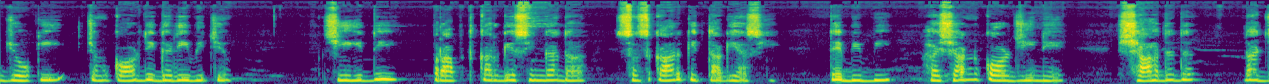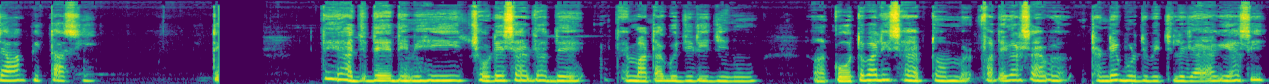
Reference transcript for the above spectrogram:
ਜੋ ਕਿ ਚਮਕੌਰ ਦੀ ਗੜੀ ਵਿੱਚ ਸ਼ਹੀਦੀ ਪ੍ਰਾਪਤ ਕਰ ਗਏ ਸਿੰਘਾਂ ਦਾ ਸੰਸਕਾਰ ਕੀਤਾ ਗਿਆ ਸੀ ਤੇ ਬੀਬੀ ਹਸ਼ਨ ਕੌਰ ਜੀ ਨੇ ਸ਼ਹਾਦਤ ਦਾ ਜਾਮ ਪੀਤਾ ਸੀ। ਤੇ- ਅੱਜ ਦੇ ਦਿਨ ਹੀ ਛੋਟੇ ਸਾਹਿਬਜ਼ਾਦੇ ਤੇ ਮਾਤਾ ਗੁਜਰੀ ਜੀ ਨੂੰ ਕੋਤਵਾਲੀ ਸਾਹਿਬ ਤੋਂ ਮ- ਫਤਿਹਗੜ੍ਹ ਸਾਹਿਬ ਠੰਡੇ ਬੁਰਜ ਵਿੱਚ ਲਿਜਾਇਆ ਗਿਆ ਸੀ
